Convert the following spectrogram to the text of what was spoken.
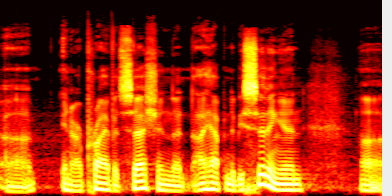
uh, in our private session that I happen to be sitting in. Uh,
